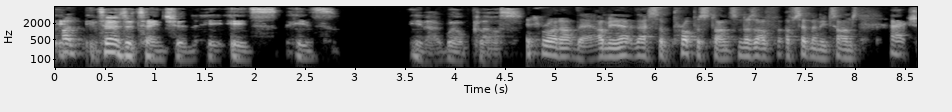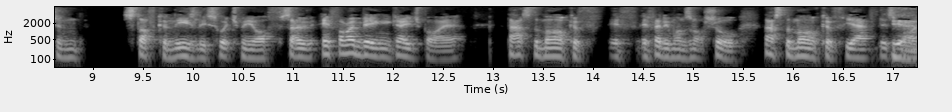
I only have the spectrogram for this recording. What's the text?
it, in terms of tension, it, it's it's you know world class. it's right up there. I mean, that, that's a proper stunts, and as I've I've said many times, action stuff can easily switch me off. So if I'm being engaged by it, that's the mark of if if anyone's not sure, that's the mark of yeah, it's Yeah.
